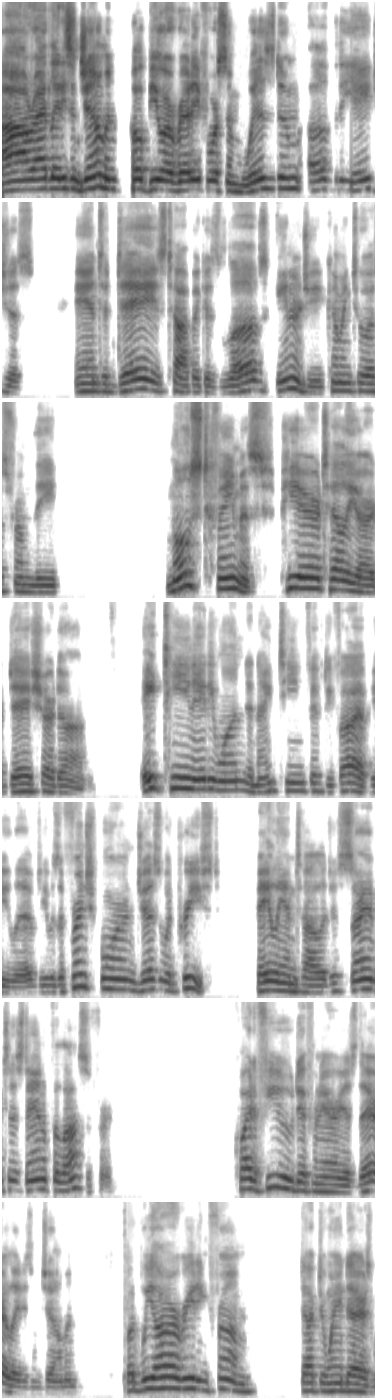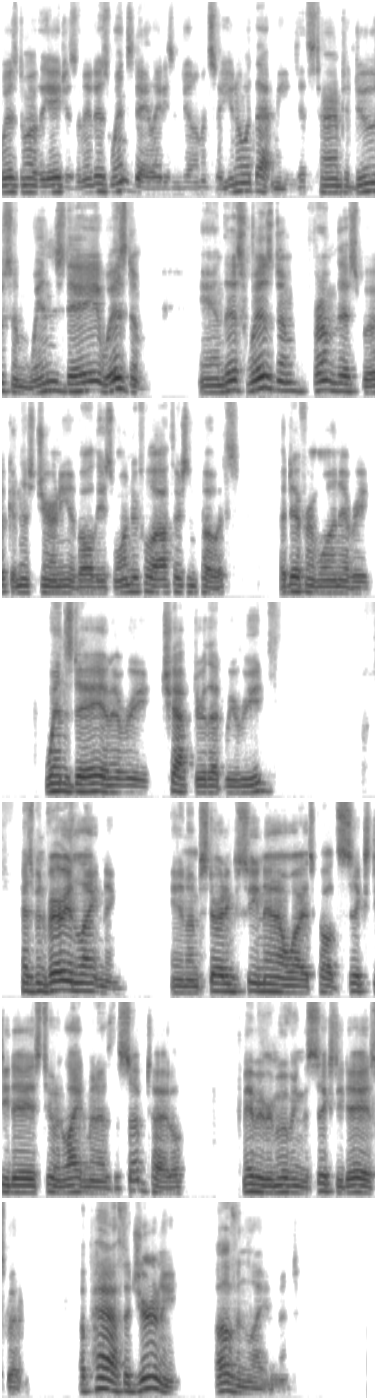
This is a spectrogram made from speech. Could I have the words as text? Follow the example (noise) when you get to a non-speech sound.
All right, ladies and gentlemen, hope you are ready for some wisdom of the ages. And today's topic is love's energy coming to us from the most famous Pierre Teilhard de Chardin. 1881 to 1955, he lived. He was a French born Jesuit priest, paleontologist, scientist, and a philosopher. Quite a few different areas there, ladies and gentlemen. But we are reading from Dr. Wayne Dyer's Wisdom of the Ages, and it is Wednesday, ladies and gentlemen, so you know what that means. It's time to do some Wednesday wisdom. And this wisdom from this book and this journey of all these wonderful authors and poets, a different one every Wednesday and every chapter that we read, has been very enlightening. And I'm starting to see now why it's called 60 Days to Enlightenment as the subtitle maybe removing the 60 days, but a path, a journey of enlightenment,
